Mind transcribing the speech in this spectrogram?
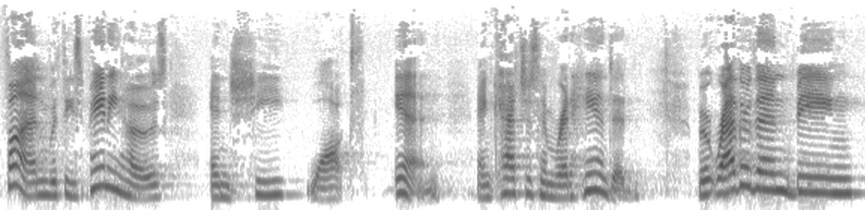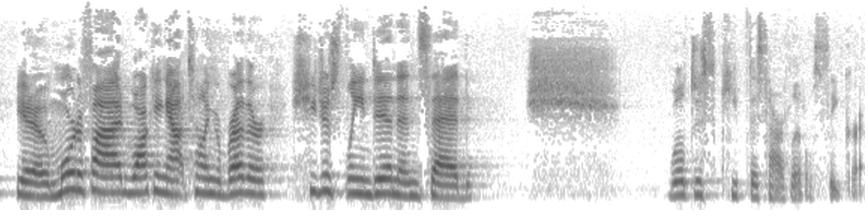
fun with these pantyhose and she walks in and catches him red handed. But rather than being, you know, mortified, walking out, telling her brother, she just leaned in and said, Shh, we'll just keep this our little secret.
